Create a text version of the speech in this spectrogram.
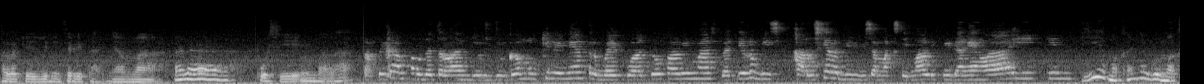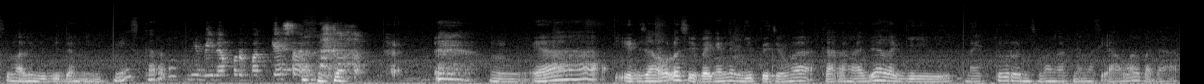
kalau kayak gini ceritanya mah ada pusing malah tapi kan kalau udah terlanjur juga mungkin ini yang terbaik buat lo kali mas. Berarti lo bisa harusnya lebih bisa maksimal di bidang yang lain. Iya makanya gue maksimalin di bidang ini. Ini sekarang? Di bidang perpodcastan. Hmm, ya insya Allah sih pengennya gitu. Cuma sekarang aja lagi naik turun semangatnya masih awal padahal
